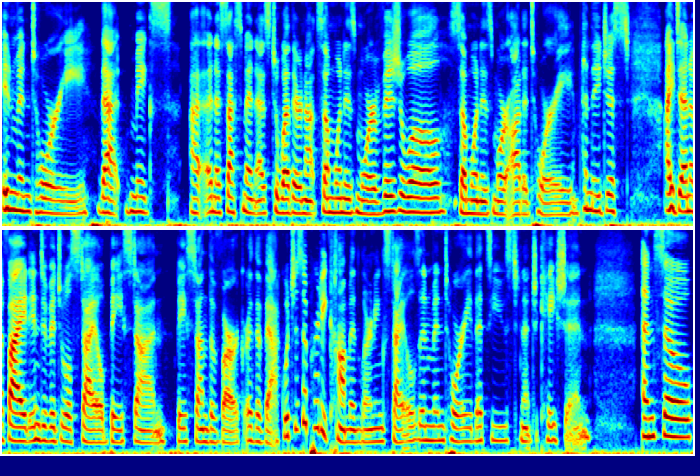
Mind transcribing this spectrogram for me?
inventory that makes an assessment as to whether or not someone is more visual, someone is more auditory, and they just identified individual style based on based on the VARK or the VAK, which is a pretty common learning styles inventory that's used in education. And so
